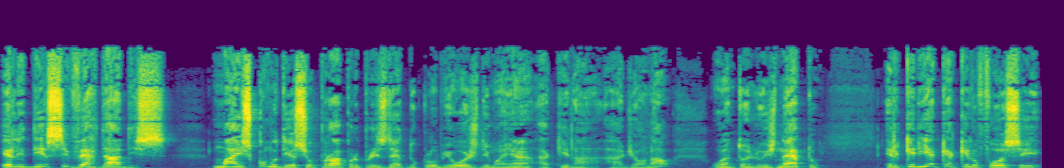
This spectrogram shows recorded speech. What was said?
ele disse verdades, mas como disse o próprio presidente do clube hoje de manhã aqui na Rádio Jornal, o Antônio Luiz Neto, ele queria que aquilo fosse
